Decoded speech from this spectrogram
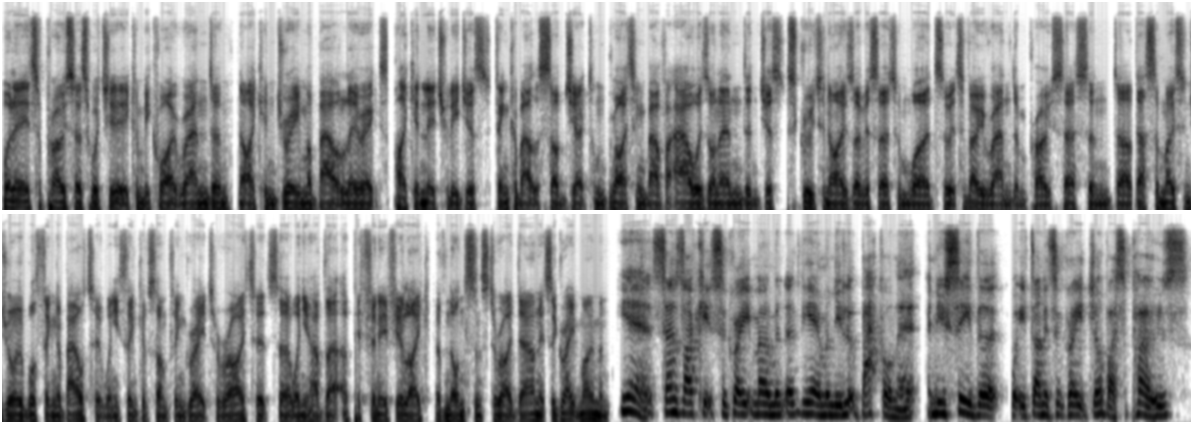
Well, it's a process which it can be quite random. I can dream about lyrics. I can literally just think about the subject I'm writing about for hours on end and just scrutinize over certain words. So it's a very random process. And uh, that's the most enjoyable thing about it. When you think of something great to write, it's uh, when you have that epiphany, if you like, of nonsense to write down. It's a great moment. Yeah, it sounds like it's a great moment at the end when you look back on it and you see that what you've done is a great job, I suppose.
